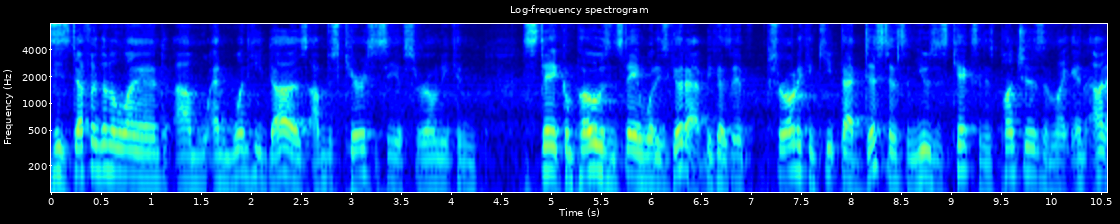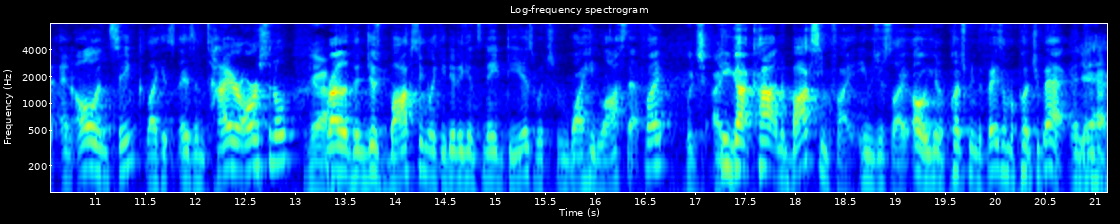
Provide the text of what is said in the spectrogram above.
He's definitely gonna land. Um, and when he does, I'm just curious to see if Cerrone can stay composed and stay what he's good at. Because if Cerrone can keep that distance and use his kicks and his punches and like and uh, and all in sync, like his, his entire arsenal, Yeah. rather than just boxing like he did against Nate Diaz, which is why he lost that fight. which I, he got caught in a boxing fight. He was just like, "Oh, you're gonna punch me in the face? I'm gonna punch you back." And yeah. then,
